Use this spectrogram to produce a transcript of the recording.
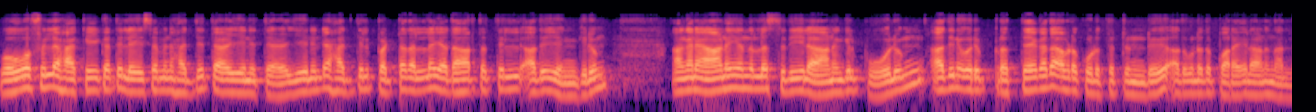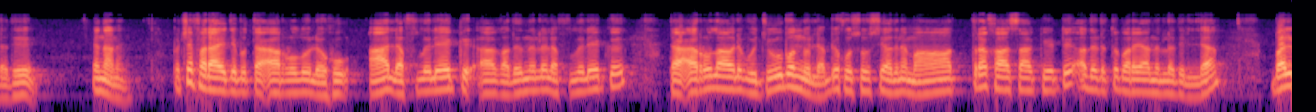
വോഫിൽ ഹക്കീക്കത്ത് ലൈസമിൻ ഹജ്ജ് തഴീന് തഴീനിന്റെ ഹജ്ജിൽ പെട്ടതല്ല യഥാർത്ഥത്തിൽ അത് എങ്കിലും അങ്ങനെ ആണ് എന്നുള്ള സ്ഥിതിയിലാണെങ്കിൽ പോലും അതിന് ഒരു പ്രത്യേകത അവിടെ കൊടുത്തിട്ടുണ്ട്. അതുകൊണ്ട് അത് പറയലാണ് നല്ലത് എന്നാണ്. പക്ഷെ ഫലായജബു തഅറുദു ലഹു. ആ ലഫ്ലിലേക്ക് ആ കഥ എന്നുള്ള ലഫ്ലിലേക്ക് തഅറുദ് ആ ഒരു വുജൂബൊന്നുമില്ല. ബി ഖുസൂസി അതിനെ മാത്രം ഖാസാക്കിയിട്ട് അതെടുത്ത് പറയാന്നുള്ളതില്ല ബൽ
